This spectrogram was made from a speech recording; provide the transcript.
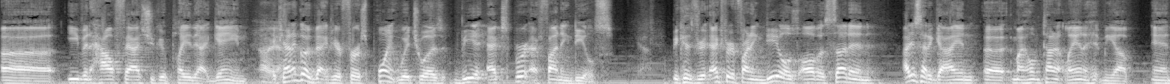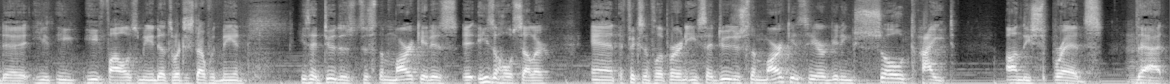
uh, even how fast you could play that game. Oh, It kind of goes back to your first point, which was be an expert at finding deals. Yeah. Because if you're an expert at finding deals, all of a sudden, I just had a guy in uh, my hometown Atlanta hit me up, and uh, he, he he follows me and does a bunch of stuff with me, and he said, "Dude, there's just the market is." It, he's a wholesaler and a fix and flipper, and he said, "Dude, just the markets here are getting so tight on these spreads that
